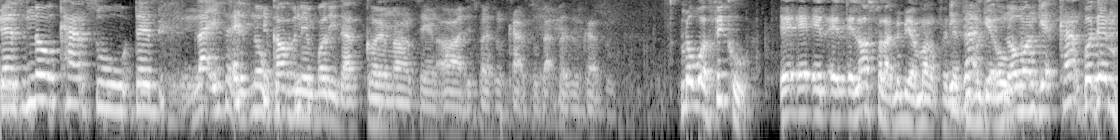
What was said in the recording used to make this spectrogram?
there's no cancel. There's like you said, there's no governing body that's going around saying, "Ah, this person's cancelled, that person's cancelled." No, we're fickle. It, it, it, it lasts for like maybe a month and then Exactly. people get over. No one gets cancelled. But then,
